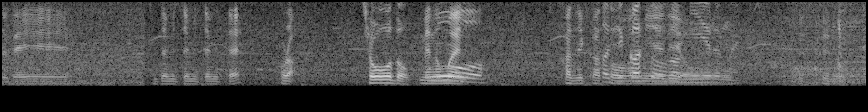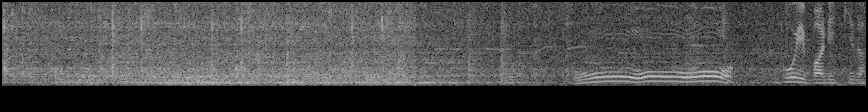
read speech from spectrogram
じです。見て見て見て。見てほらちょうど目の前にカジカカソウが見えるよ。が見えるね言ってるおーおーおーすごい馬力だ。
